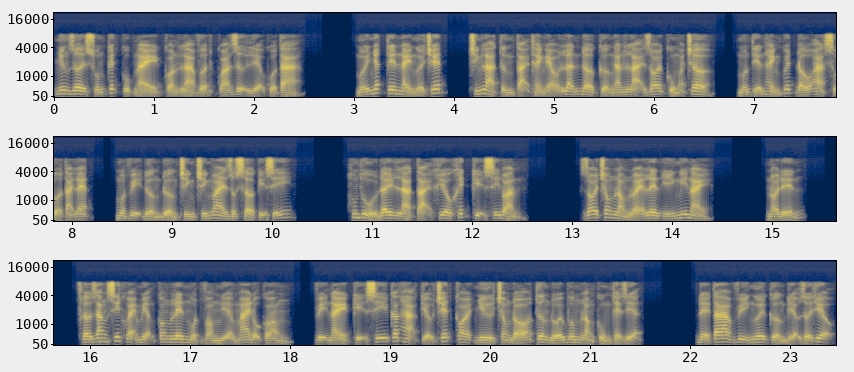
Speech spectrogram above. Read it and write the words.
nhưng rơi xuống kết cục này còn là vượt quá dự liệu của ta. Mới nhất tên này người chết, chính là từng tại thành éo lân đỡ cửa ngăn lại roi cùng mặt trơ muốn tiến hành quyết đấu à sủa tại lẹt, một vị đường đường chính chính ai do sở kỵ sĩ. Hung thủ đây là tại khiêu khích kỵ sĩ đoàn. Roi trong lòng lóe lên ý nghĩ này. Nói đến, phờ răng xít khỏe miệng cong lên một vòng niệm mai độ cong, vị này kỵ sĩ các hạ kiểu chết coi như trong đó tương đối buông lòng cùng thể diện. Để ta vì ngươi cường điệu giới thiệu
